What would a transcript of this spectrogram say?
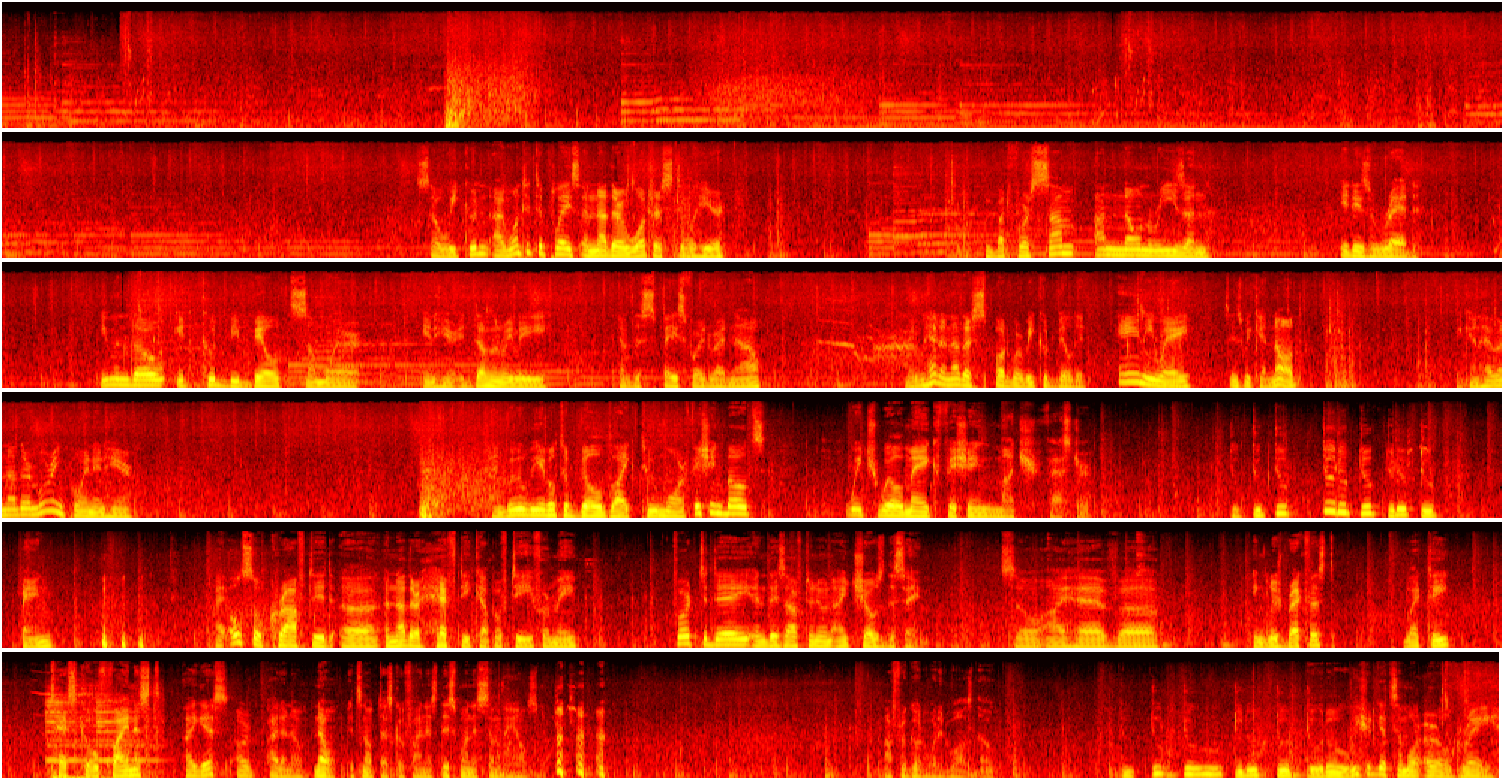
So we couldn't... I wanted to place another water still here. But for some unknown reason, it is red. Even though it could be built somewhere in here, it doesn't really have the space for it right now. But we had another spot where we could build it. Anyway, since we cannot, we can have another mooring point in here. And we will be able to build like two more fishing boats, which will make fishing much faster. Doop doop doop, doop doop doop, doop doop doop. Bang. I also crafted uh, another hefty cup of tea for me. For today and this afternoon I chose the same. So I have uh, English breakfast, black tea, Tesco finest, I guess, or I don't know. No, it's not Tesco finest. This one is something else. I forgot what it was though. Do do do do do do do do. We should get some more Earl Grey.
